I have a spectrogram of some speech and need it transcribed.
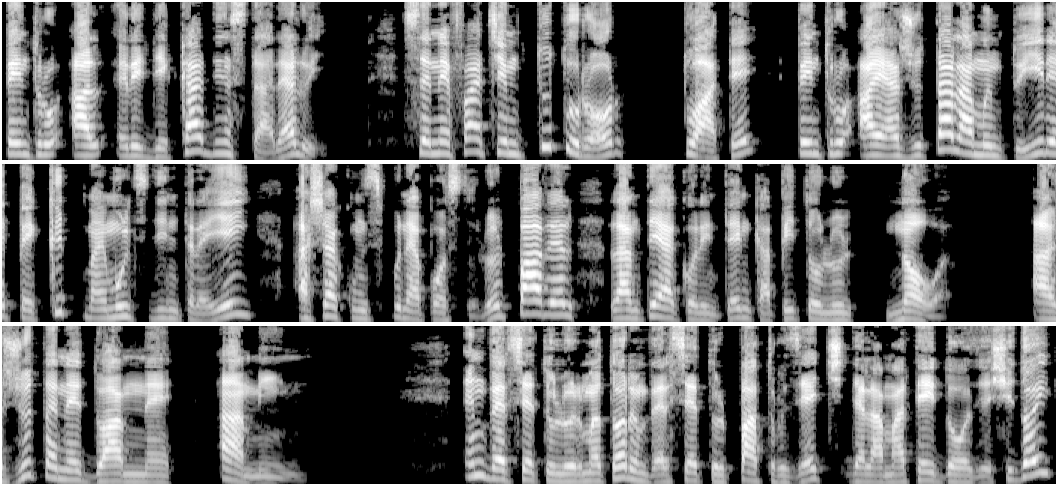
pentru a-l ridica din starea lui. Să ne facem tuturor toate pentru a-i ajuta la mântuire pe cât mai mulți dintre ei, așa cum spune Apostolul Pavel la 1 Corinteni, capitolul 9. Ajută-ne, Doamne! Amin. În versetul următor, în versetul 40 de la Matei 22,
